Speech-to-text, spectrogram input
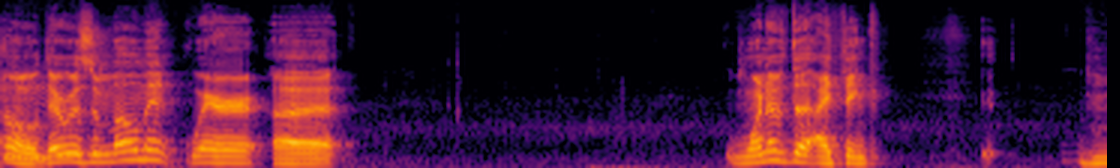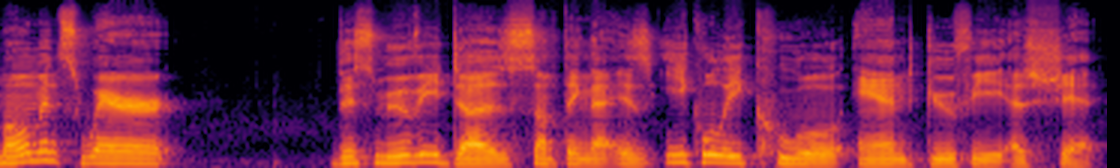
oh, there was a moment where uh, one of the I think moments where this movie does something that is equally cool and goofy as shit.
